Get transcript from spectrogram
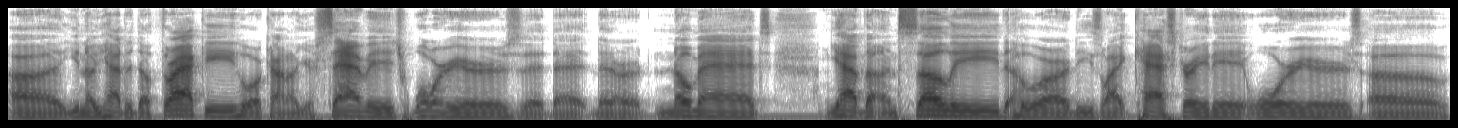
uh, you know, you had the Dothraki, who are kind of your savage warriors that, that, that are nomads. You have the Unsullied, who are these like castrated warriors of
